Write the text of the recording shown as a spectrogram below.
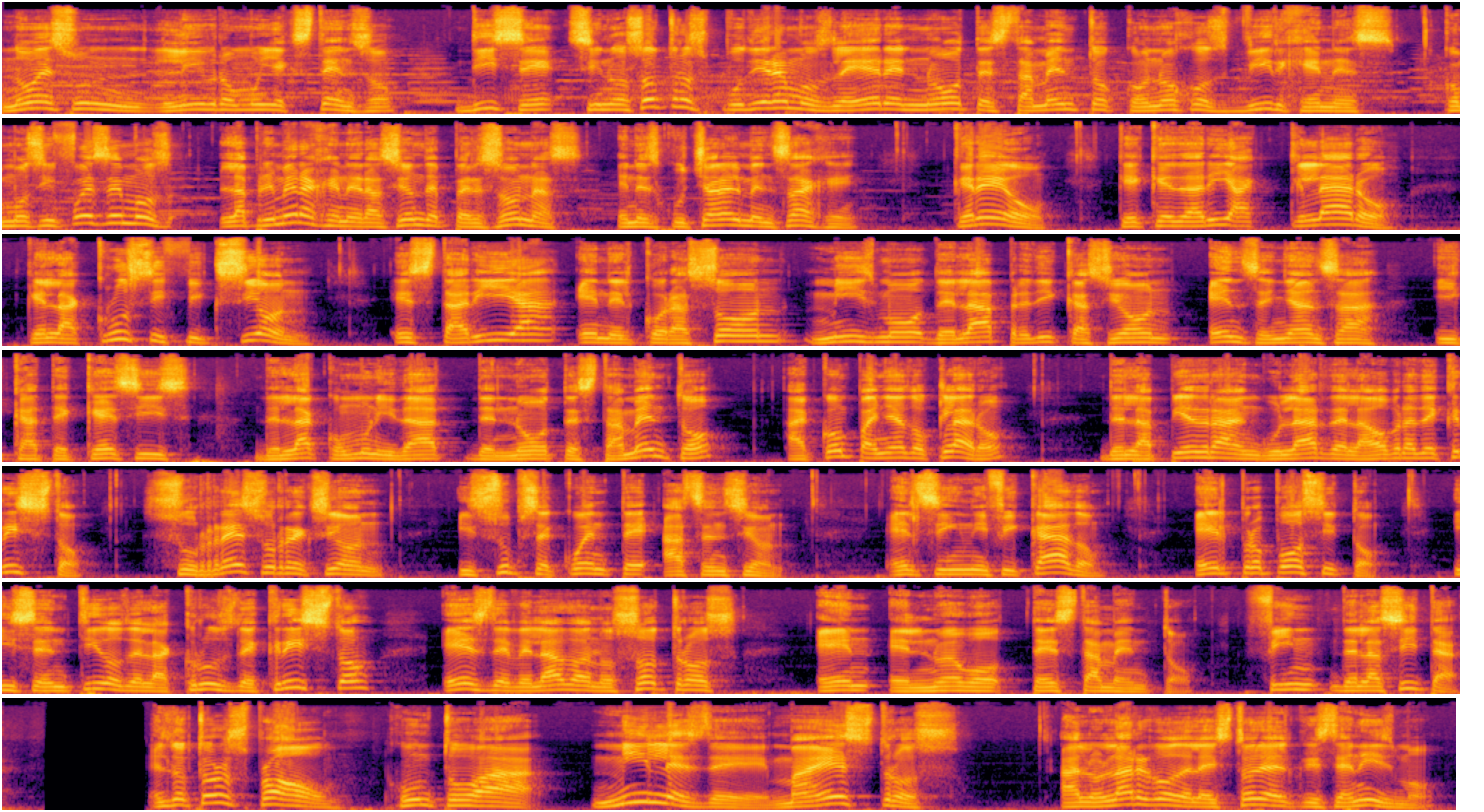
no es un libro muy extenso, dice, si nosotros pudiéramos leer el Nuevo Testamento con ojos vírgenes, como si fuésemos la primera generación de personas en escuchar el mensaje, creo que quedaría claro que la crucifixión estaría en el corazón mismo de la predicación, enseñanza y catequesis de la comunidad del Nuevo Testamento, acompañado, claro, de la piedra angular de la obra de Cristo, su resurrección y subsecuente ascensión. El significado, el propósito y sentido de la cruz de Cristo es develado a nosotros en el Nuevo Testamento. Fin de la cita. El doctor Sproul, junto a miles de maestros a lo largo de la historia del cristianismo,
